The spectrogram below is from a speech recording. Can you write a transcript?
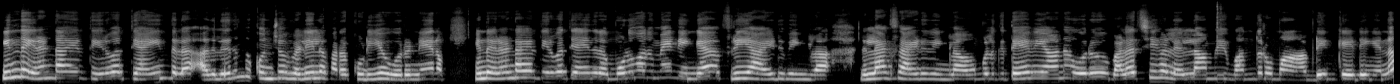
இந்த இரண்டாயிரத்தி இருபத்தி ஐந்துல அதுல இருந்து கொஞ்சம் வெளியில வரக்கூடிய ஒரு நேரம். இந்த இரண்டாயிரத்தி இருபத்தி ஐந்துல முழுவதுமே நீங்க ஃப்ரீ ஆயிடுவீங்களா? ரிலாக்ஸ் ஆயிடுவீங்களா? உங்களுக்கு தேவையான ஒரு வளர்ச்சிகள் எல்லாமே வந்துருமா அப்படின்னு கேட்டீங்கன்னா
